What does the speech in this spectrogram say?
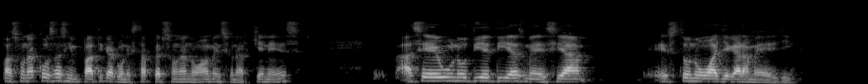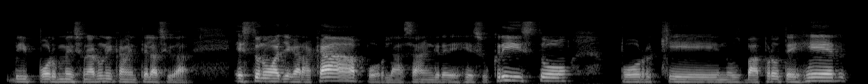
pasó una cosa simpática con esta persona, no voy a mencionar quién es. Hace unos 10 días me decía, esto no va a llegar a Medellín, por mencionar únicamente la ciudad. Esto no va a llegar acá por la sangre de Jesucristo, porque nos va a proteger.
